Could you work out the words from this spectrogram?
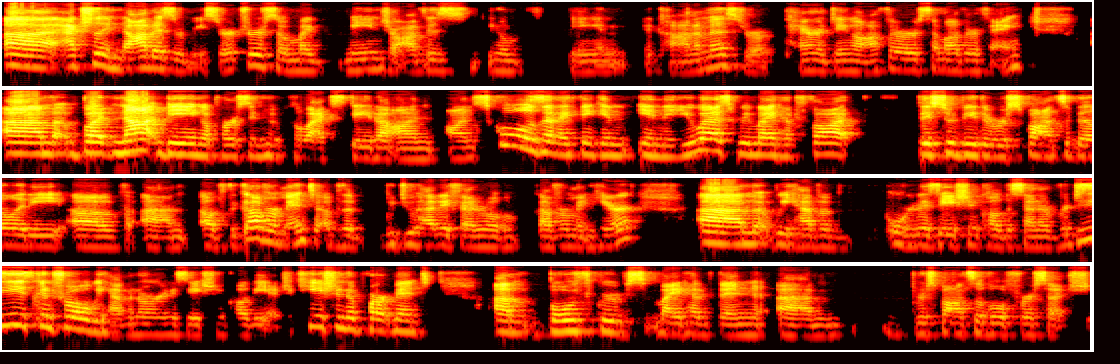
uh, actually not as a researcher. So my main job is, you know, being an economist or a parenting author or some other thing, um, but not being a person who collects data on, on schools. And I think in, in the US, we might have thought this would be the responsibility of, um, of the government, of the, we do have a federal government here. Um, we have an organization called the Center for Disease Control. We have an organization called the Education Department. Um, both groups might have been um, responsible for such,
